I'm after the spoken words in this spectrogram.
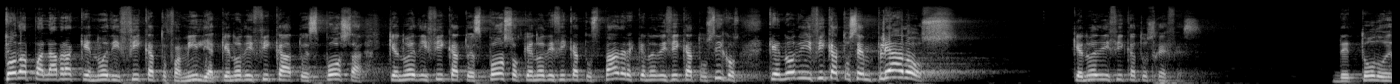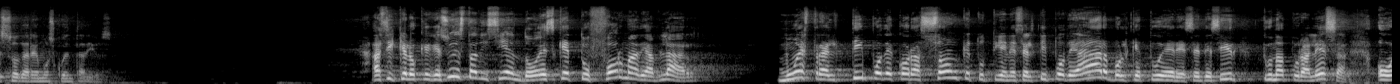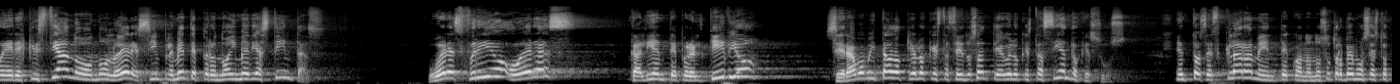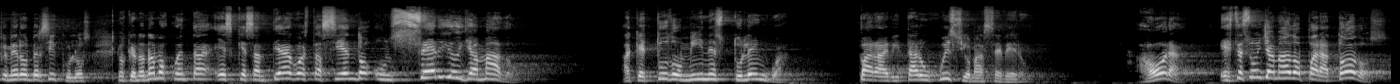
Toda palabra que no edifica a tu familia, que no edifica a tu esposa, que no edifica a tu esposo, que no edifica a tus padres, que no edifica a tus hijos, que no edifica a tus empleados, que no edifica a tus jefes. De todo eso daremos cuenta a Dios. Así que lo que Jesús está diciendo es que tu forma de hablar muestra el tipo de corazón que tú tienes, el tipo de árbol que tú eres, es decir, tu naturaleza. O eres cristiano o no lo eres, simplemente, pero no hay medias tintas. O eres frío o eres caliente, pero el tibio será vomitado, que es lo que está haciendo Santiago y lo que está haciendo Jesús. Entonces, claramente, cuando nosotros vemos estos primeros versículos, lo que nos damos cuenta es que Santiago está haciendo un serio llamado a que tú domines tu lengua para evitar un juicio más severo. Ahora, este es un llamado para todos,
